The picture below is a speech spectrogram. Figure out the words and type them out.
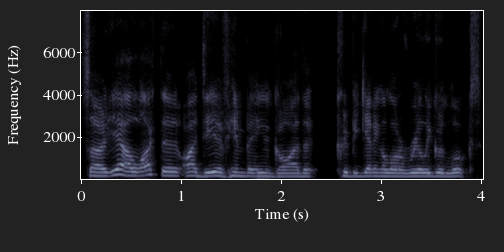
So, yeah, I like the idea of him being a guy that could be getting a lot of really good looks.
